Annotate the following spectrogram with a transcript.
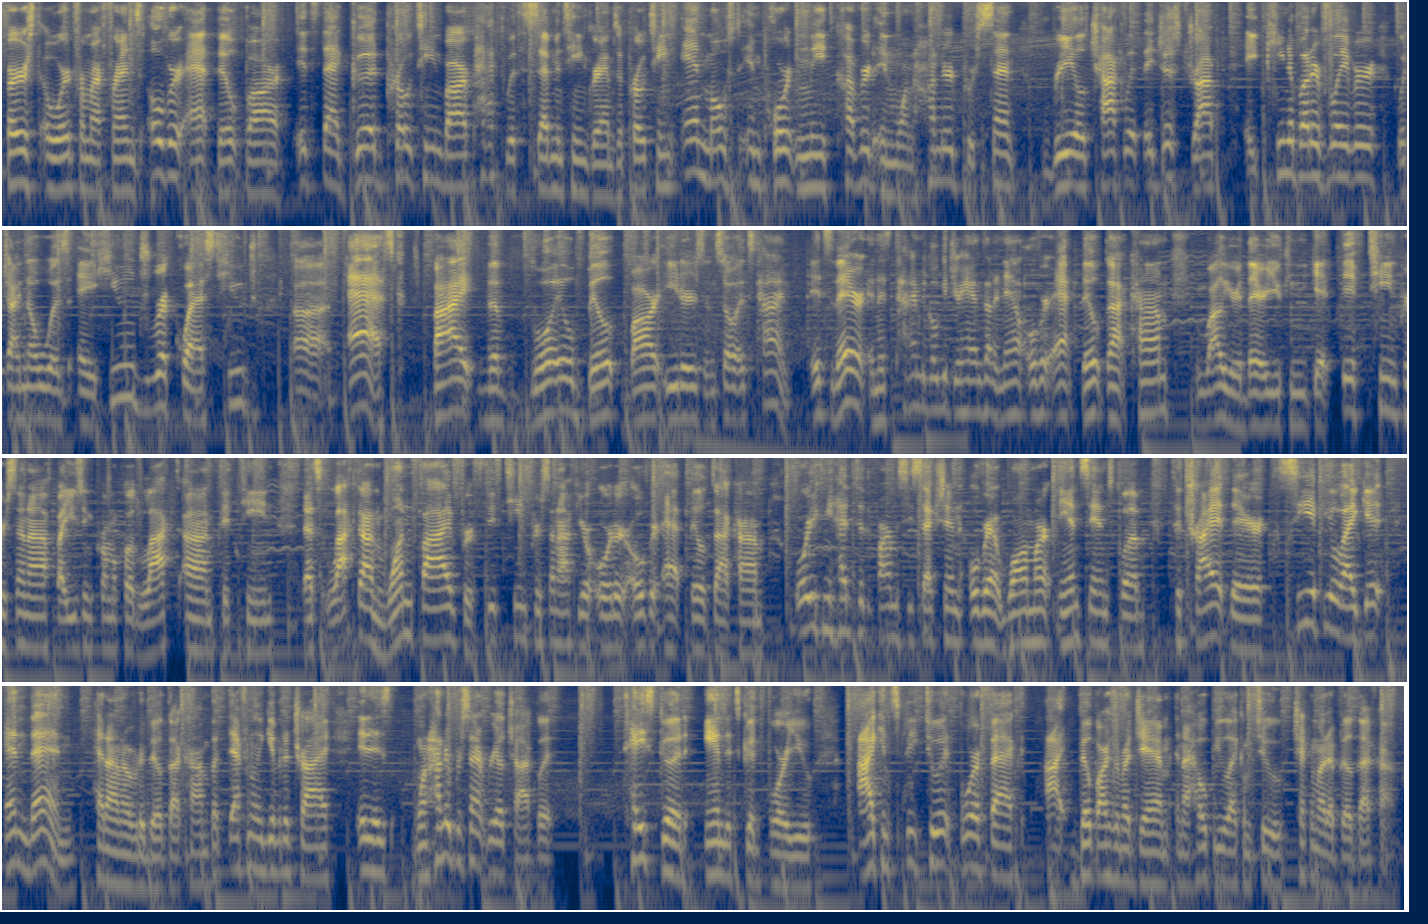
First, a word from our friends over at Built Bar. It's that good protein bar packed with 17 grams of protein and, most importantly, covered in 100% real chocolate. They just dropped a peanut butter flavor, which I know was a huge request, huge uh, ask by the loyal built bar eaters. And so it's time. It's there and it's time to go get your hands on it now over at built.com. And while you're there, you can get 15% off by using promo code locked on 15. That's locked on 15 for 15% off your order over at built.com. Or you can head to the pharmacy section over at Walmart and Sam's Club to try it there, see if you like it, and then head on over to built.com. But definitely give it a try. It is 100% real chocolate tastes good and it's good for you. I can speak to it for a fact. I Built Bars are my jam, and I hope you like them too. Check them out at built.com.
